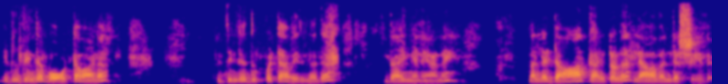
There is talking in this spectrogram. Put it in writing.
ഇത് ഇതിന്റെ ബോട്ടമാണ്. ഇതിന്റെ ദുപ്പട്ട വരുന്നത് ഇതാ ഇങ്ങനെയാണ്. നല്ല ഡാർക്ക് ആയിട്ടുള്ള ലാവൻഡർ ഷെയ്ഡ്.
